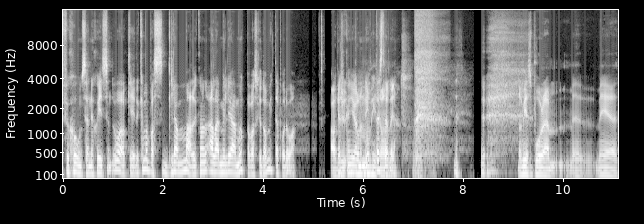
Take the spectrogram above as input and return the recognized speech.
fusionsenergi. Så då, okej, det kan man bara glömma. Då kan man, alla miljömuppar, vad ska de hitta på då? ja Kanske kan göra någon nytta hittar istället. De ger sig på det här med, med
